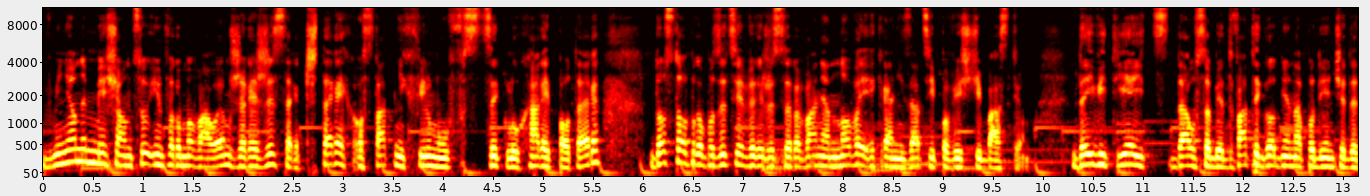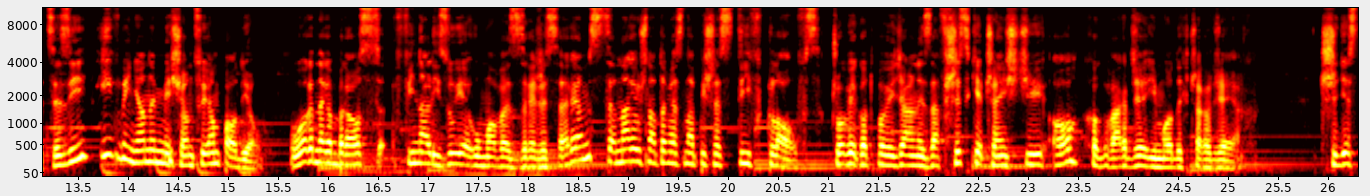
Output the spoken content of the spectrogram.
W minionym miesiącu informowałem, że reżyser czterech ostatnich filmów z cyklu Harry Potter dostał propozycję wyreżyserowania nowej ekranizacji powieści Bastion. David Yates dał sobie dwa tygodnie na podjęcie decyzji i w minionym miesiącu ją podjął. Warner Bros. finalizuje umowę z reżyserem, scenariusz natomiast napisze Steve Kloves, człowiek odpowiedzialny za wszystkie części o Hogwardzie i Młodych Czarodziejach. 30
